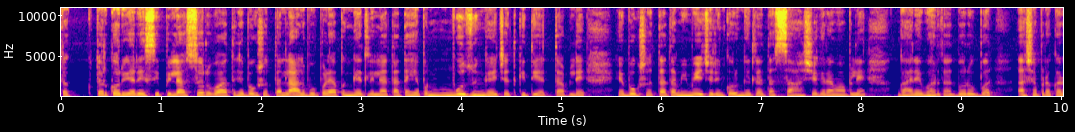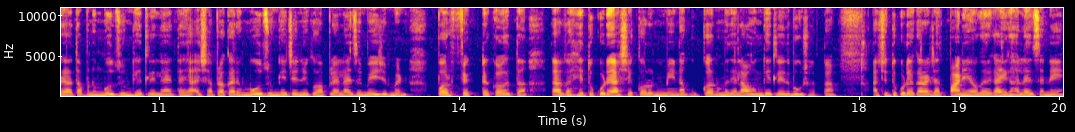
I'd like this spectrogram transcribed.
तर तर करूया रेसिपीला सुरुवात हे बघू शकता लाल भोपळे आपण घेतलेले आहेत. आता हे पण मोजून घ्यायचे आहेत किती आहेत आपले. हे बघू शकता आता मी मेजरिंग करून घेतलं तर सहाशे ग्रॅम आपले घारे भरतात बरोबर? अशा प्रकारे आता आपण मोजून घेतलेले आहेत. अशा प्रकारे मोजून घ्यायचे जेणेकरून आपल्याला ॲज अ मेजरमेंट परफेक्ट कळतं. आता हे तुकडे असे करून मी ना कुकरमध्ये लावून घेतलेले बघू शकता. असे तुकडे करायच्यात पाणी वगैरे काही घालायचं नाही.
